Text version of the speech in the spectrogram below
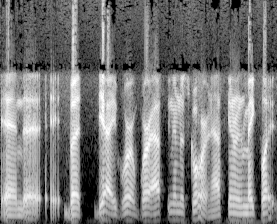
and uh, but yeah, we're we're asking him to score and asking him to make plays.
